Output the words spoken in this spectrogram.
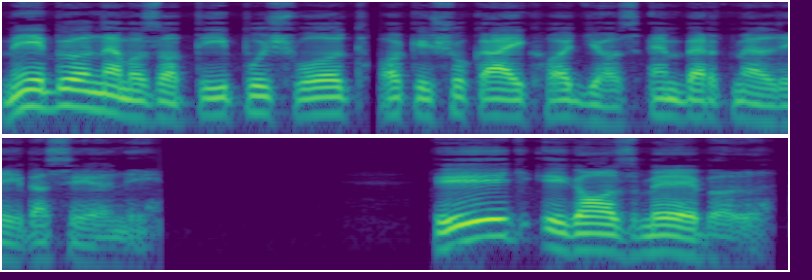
Méből nem az a típus volt, aki sokáig hagyja az embert mellé beszélni. Így igaz, Méből.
